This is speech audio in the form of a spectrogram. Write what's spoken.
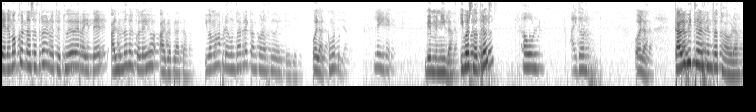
Tenemos con nosotros en nuestro estudio de Reitel alumnos del colegio Alba Plata y vamos a preguntarle qué han conocido del Telle. Hola, ¿cómo te llamas? Leire. Bienvenida. ¿Y vosotros? Raúl. Aitor. Hola. ¿Qué habéis visto del centro hasta ahora?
